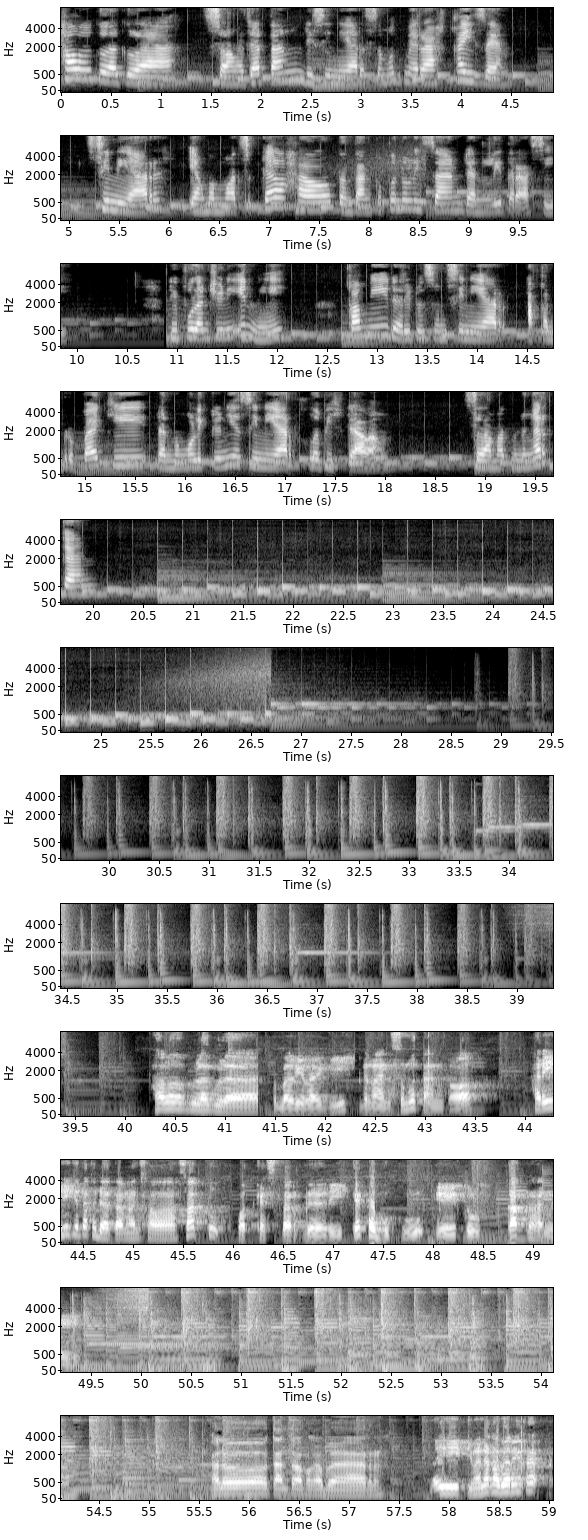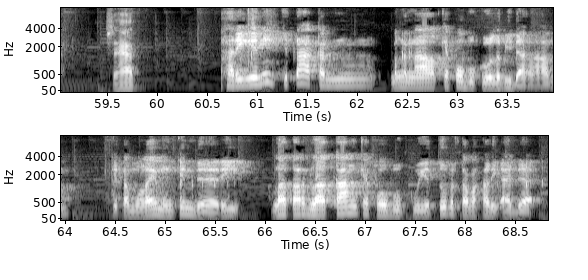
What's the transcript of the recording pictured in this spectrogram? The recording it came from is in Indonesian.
Halo gula-gula, selamat datang di Siniar Semut Merah Kaizen. Siniar yang memuat segala hal tentang kepenulisan dan literasi. Di bulan Juni ini, kami dari Dusun Siniar akan berbagi dan mengulik dunia siniar lebih dalam. Selamat mendengarkan. Halo gula-gula, kembali lagi dengan Semut Tanto. Hari ini kita kedatangan salah satu podcaster dari Kepo Buku, yaitu Kak Rane. Halo Tanto, apa kabar? Baik, gimana kabarnya Kak? Sehat? Hari ini kita akan mengenal Kepo Buku lebih dalam. Kita mulai mungkin dari latar belakang Kepo Buku itu pertama kali ada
